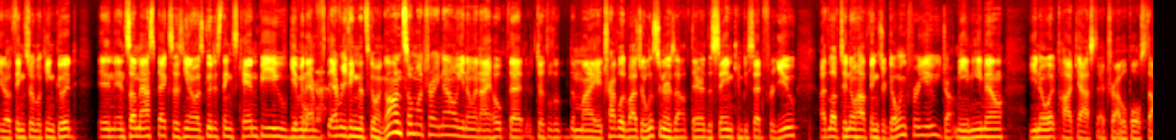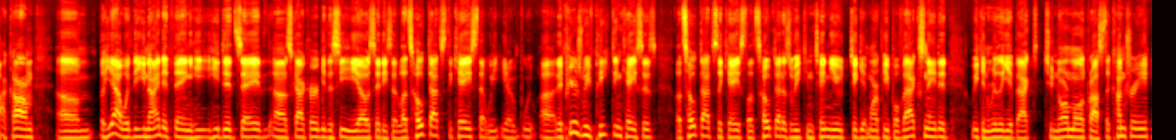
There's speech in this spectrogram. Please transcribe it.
you know things are looking good in, in some aspects as you know as good as things can be given everything that's going on so much right now you know and i hope that to, my travel advisor listeners out there the same can be said for you. I'd love to know how things are going for you. You drop me an email you know it podcast at travelpulse.com um, but yeah with the united thing he, he did say uh, scott kirby the ceo said he said let's hope that's the case that we you know we, uh, it appears we've peaked in cases. Let's hope that's the case. Let's hope that as we continue to get more people vaccinated we can really get back to normal across the country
